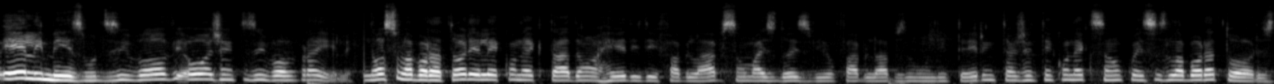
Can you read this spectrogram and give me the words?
Ele mesmo desenvolve ou a gente desenvolve para ele. Nosso laboratório ele é conectado a uma rede de Fab Labs, são mais de 2 mil Fab Labs no mundo inteiro, então a gente tem conexão com esses laboratórios.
